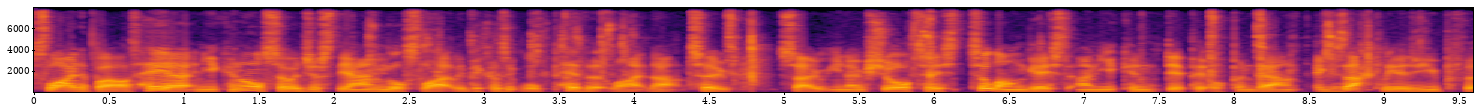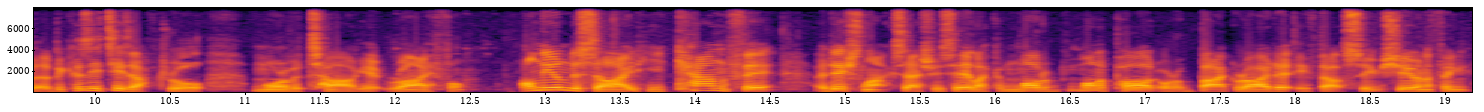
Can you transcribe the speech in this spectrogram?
slider bars here and you can also adjust the angle slightly because it will pivot like that too so you know shortest to longest and you can dip it up and down exactly as you prefer because it is after all more of a target rifle On the underside, you can fit additional accessories here like a monopod or a bag rider if that suits you. And I think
